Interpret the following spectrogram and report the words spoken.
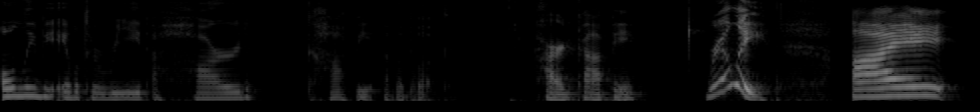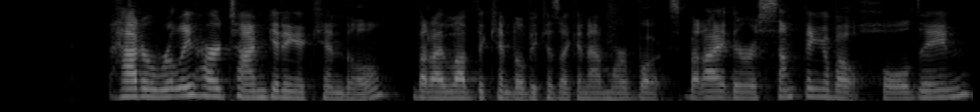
only be able to read a hard copy of a book? Hard copy. Really? I had a really hard time getting a Kindle, but I love the Kindle because I can have more books. But I there was something about holding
